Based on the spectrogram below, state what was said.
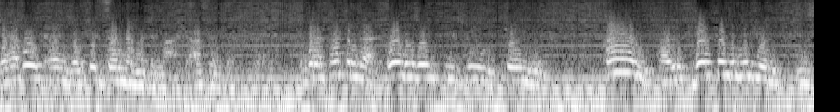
They have all kinds of it's under mathematics. And then apart from that, all those MPs who join me, and uh, their 20 million is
